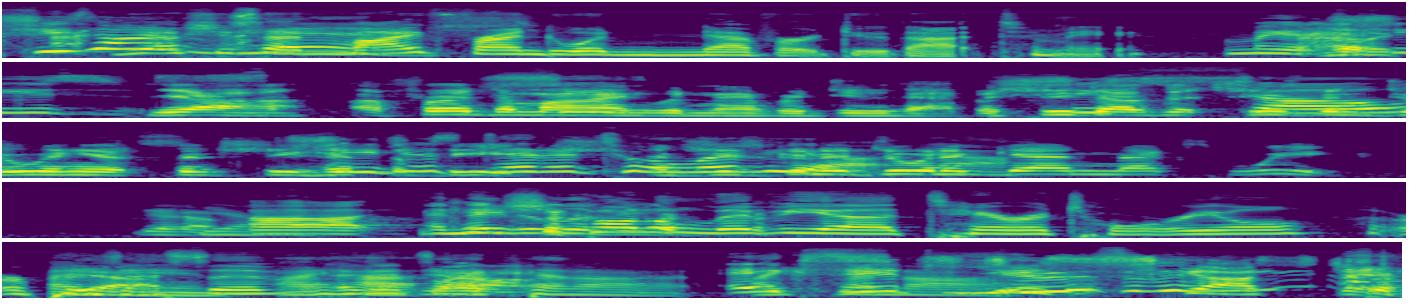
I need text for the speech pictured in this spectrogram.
She's yeah, she said my friend would never do that to me. Oh my god, she's Yeah, a friend of mine would never do that, but she does it. She's so- been doing it since she hit she the just beach. did it to and She's going to do it Yeah. again next week. Yeah. Yeah. Uh, and then Kate she called Olivia- Olivia territorial or I mean, possessive. I and ha- it's like, I cannot. I cannot. me? Disgusting.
